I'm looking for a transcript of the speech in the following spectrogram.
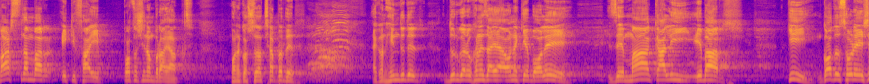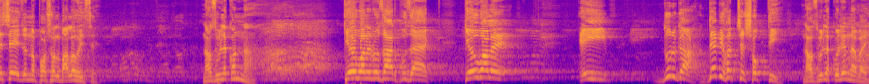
বার্স নাম্বার এইটি ফাইভ পঁচাশি নম্বর আয়াত। মনে কষ্ট যাচ্ছে আপনাদের? এখন হিন্দুদের দুর্গার ওখানে যায় অনেকে বলে যে, মা কালী এবার কি গত ছড়ে এসেছে এই জন্য ফসল ভালো হয়েছে নাজবিল্লা কন না কেউ বলে রোজার পূজা এক কেউ বলে এই দুর্গা দেবী হচ্ছে শক্তি। নাজবিল্লা কইলেন না ভাই?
